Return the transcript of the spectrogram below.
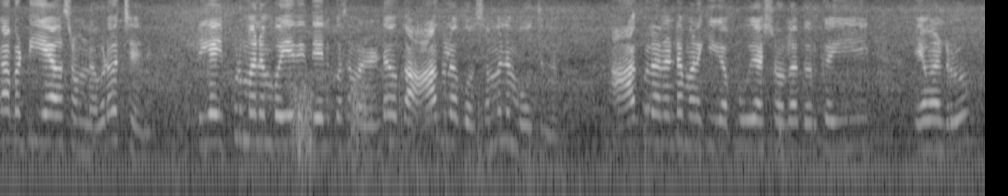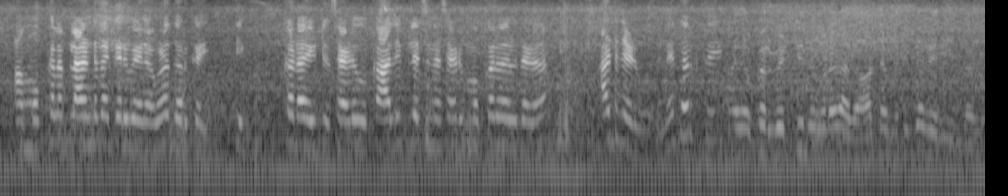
కాబట్టి ఏ అవసరం ఉన్నా కూడా వచ్చేది. ఇక ఇప్పుడు మనం పోయేది దేనికోసం అని అంటే ఒక ఆకుల కోసం మనం పోతున్నాం. ఆకులు అని అంటే మనకి ఇక పూజ స్టోర్లో దొరికాయి. ఏమంటారు? ఆ మొక్కల ప్లాంట్ దగ్గర పోయినా కూడా దొరికాయి. ఇక్కడ ఇటు సైడు ఖాళీ ప్లేస్ ఉన్న సైడ్ మొక్కలు దొరుకుతాయి కదా. అటు సైడ్ పోతేనే దొరుకుతాయి. అది ఒకరు పెట్టింది కూడా కాదు ఆటోమేటిక్గా పెరిగింది అది.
